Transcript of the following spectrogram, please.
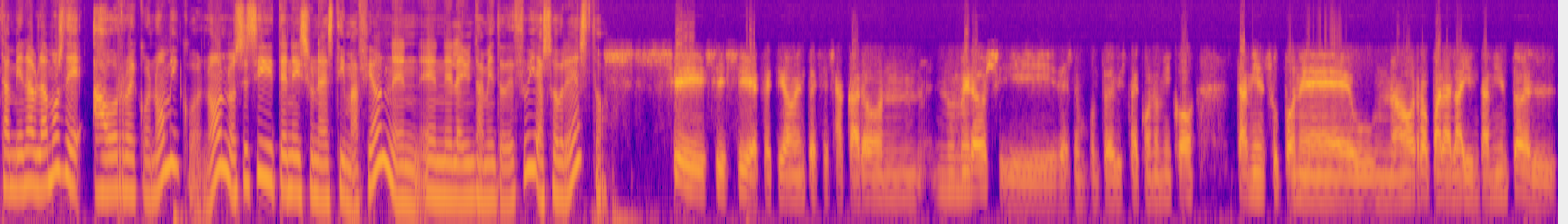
también hablamos de ahorro económico, ¿no? No sé si tenéis una estimación en, en el Ayuntamiento de Zuya sobre esto. Sí, sí, sí, efectivamente se sacaron números y desde un punto de vista económico también supone un ahorro para el ayuntamiento el,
